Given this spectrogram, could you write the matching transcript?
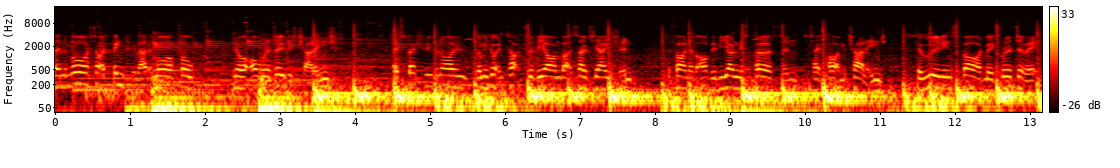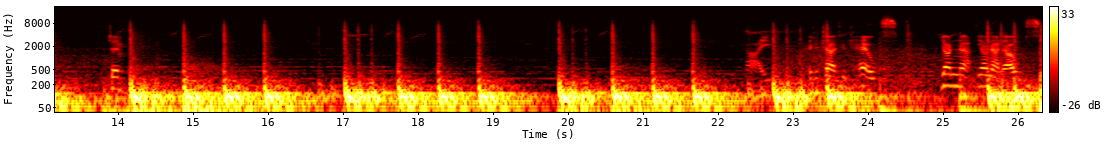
Then the more I started thinking about it, the more I thought, you know what, I want to do this challenge. Especially when I when we got in touch with the Butt Association to find out that I'd be the youngest person to take part in the challenge, it really inspired me to want to do it. To is a charity which helps young, young adults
